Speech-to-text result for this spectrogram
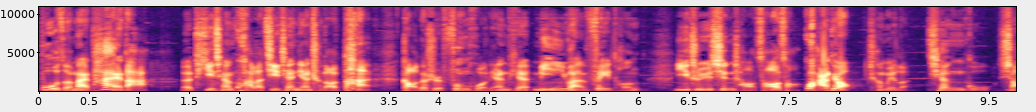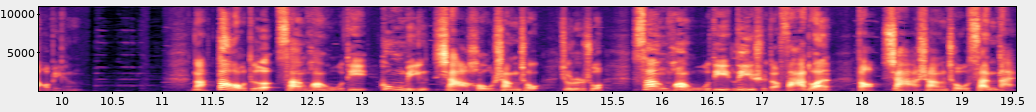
步子迈太大。呃，提前跨了几千年扯到蛋，搞的是烽火连天，民怨沸腾，以至于新朝早早挂掉，成为了千古笑柄。那道德三皇五帝，功名夏后商周，就是说三皇五帝历史的发端到夏商周三代，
